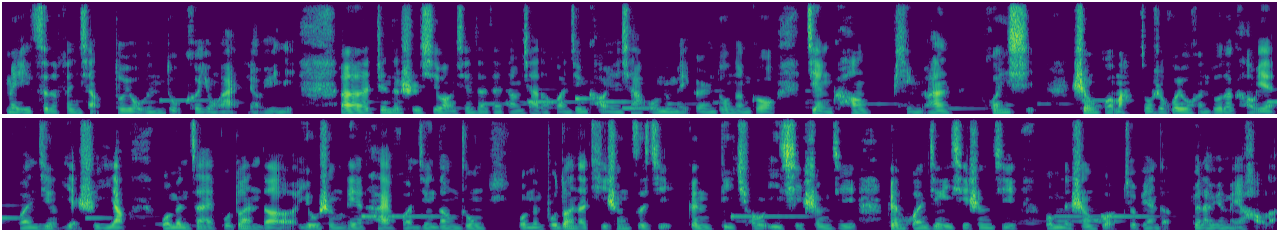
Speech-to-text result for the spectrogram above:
每一次的分享都有温度和用爱疗愈你。呃，真的是希望现在在当下的环境考验下，我们每个人都能够健康、平安、欢喜。生活嘛，总是会有很多的考验，环境也是一样。我们在不断的优胜劣汰环境当中，我们不断的提升自己，跟地球一起升级，跟环境一起升级，我们的生活就变得越来越美好了。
